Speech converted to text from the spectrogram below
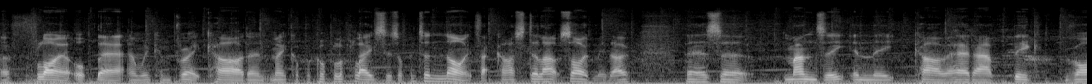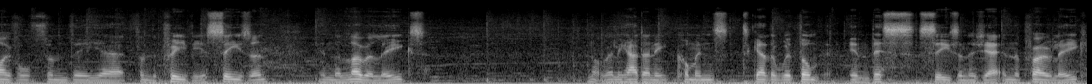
a flyer up there and we can break hard and make up a couple of places. Up into ninth that car's still outside me though. There's uh, Manzi in the car ahead our big rival from the uh, from the previous season in the lower leagues. Not really had any comings together with them in this season as yet in the Pro League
